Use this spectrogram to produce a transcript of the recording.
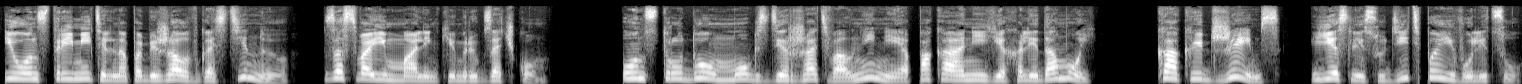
и он стремительно побежал в гостиную за своим маленьким рюкзачком. Он с трудом мог сдержать волнение, пока они ехали домой, как и Джеймс, если судить по его лицу.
